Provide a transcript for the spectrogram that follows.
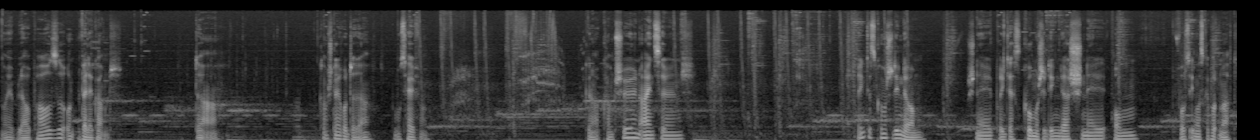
Neue Blaupause und Welle kommt. Da. Komm schnell runter da. Du musst helfen. Genau, kommt schön einzeln. Bringt das komische Ding da um. Schnell, bringt das komische Ding da schnell um, bevor es irgendwas kaputt macht.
